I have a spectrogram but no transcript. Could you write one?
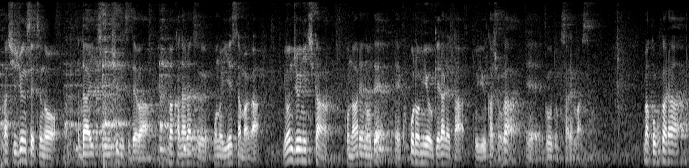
まあ、四旬節の第一手術では、まあ、必ずこのイエス様が40日間このアレノで、試みを受けられたという箇所が、朗読されます、まあ、ここから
